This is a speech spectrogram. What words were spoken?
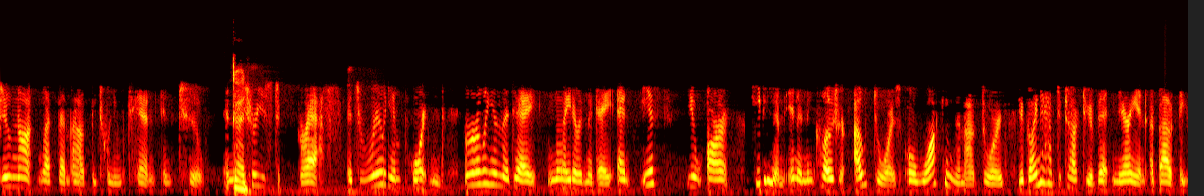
do not let them out between 10 and 2. And Good. make sure you stick grass. It's really important early in the day, later in the day, and if you are keeping them in an enclosure outdoors or walking them outdoors, you're going to have to talk to your veterinarian about a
